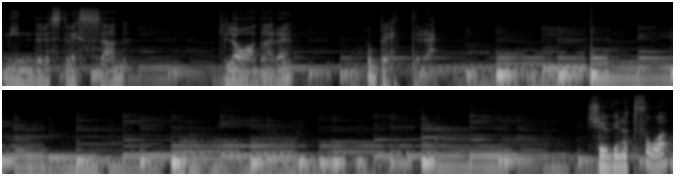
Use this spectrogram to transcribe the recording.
mindre stressad, gladare och bättre. 2002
